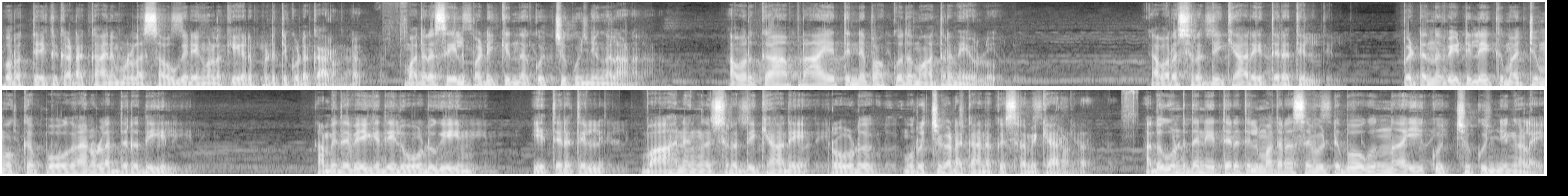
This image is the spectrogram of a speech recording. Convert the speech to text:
പുറത്തേക്ക് കടക്കാനുമുള്ള സൗകര്യങ്ങളൊക്കെ ഏർപ്പെടുത്തി കൊടുക്കാറുണ്ട്. മദ്രസയിൽ പഠിക്കുന്ന കൊച്ചു കുഞ്ഞുങ്ങളാണ്. അവർക്ക് ആ പ്രായത്തിന്റെ പക്വത മാത്രമേ ഉള്ളൂ. അവർ ശ്രദ്ധിക്കാറ് ഇത്തരത്തിൽ പെട്ടെന്ന് വീട്ടിലേക്ക് മറ്റുമൊക്കെ പോകാനുള്ള ധൃതിയിൽ അമിത വേഗതയിൽ ഓടുകയും ഇത്തരത്തിൽ വാഹനങ്ങൾ ശ്രദ്ധിക്കാതെ റോഡ് മുറിച്ചു കടക്കാനൊക്കെ ശ്രമിക്കാറുണ്ട്. അതുകൊണ്ട് തന്നെ ഇത്തരത്തിൽ മദ്രസ വിട്ടു പോകുന്ന ഈ കൊച്ചു കുഞ്ഞുങ്ങളെ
